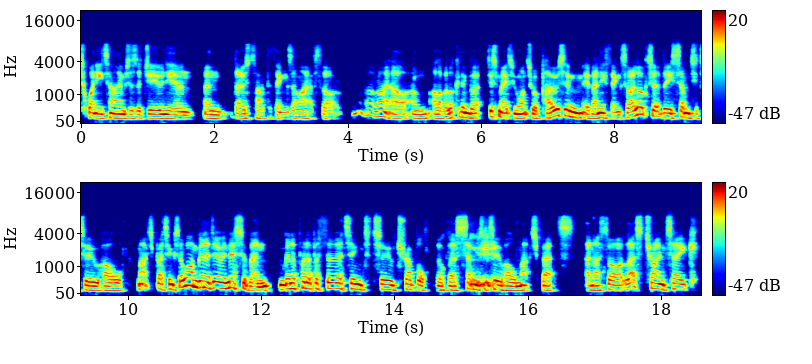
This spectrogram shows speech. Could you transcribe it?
20 times as a junior and, and those type of things, I might have thought, oh, right, I'll, I'll have a look at him. But just makes me want to oppose him, if anything. So I looked at the 72 hole match betting. So what I'm going to do in this event, I'm going to put up a 13 to 2 treble of okay. uh, 72 hole match bets. And I thought, let's try and take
